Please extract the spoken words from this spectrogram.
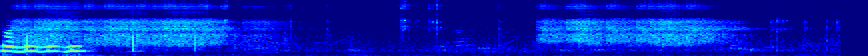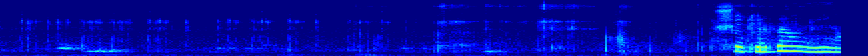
Lan lan lan lan. Şekil falan iyi ha.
